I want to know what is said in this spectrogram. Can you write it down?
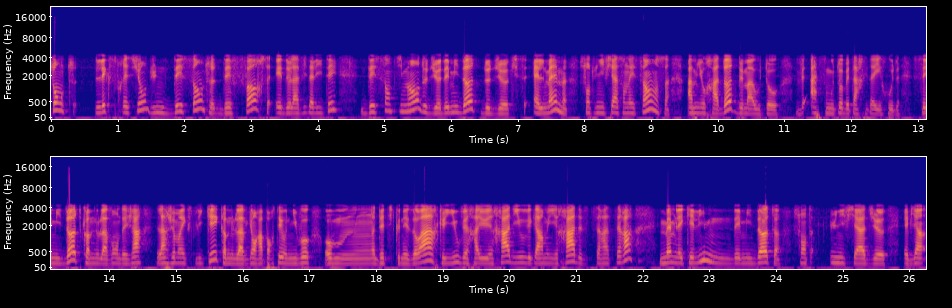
sont l'expression d'une descente des forces et de la vitalité des sentiments de Dieu, des midotes de Dieu, qui elles-mêmes sont unifiées à son essence, amiuchadot bemauto, betachitaichud. Ces midotes, comme nous l'avons déjà largement expliqué, comme nous l'avions rapporté au niveau um, des que yu ve'chayu yu etc., etc., même les kelim des midotes sont unifiés à Dieu, eh bien,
